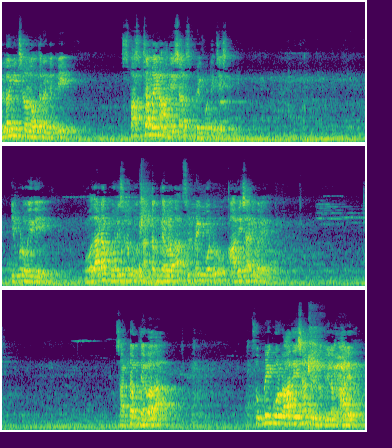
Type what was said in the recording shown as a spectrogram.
ఉల్లంఘించిన వాళ్ళు అవుతారని చెప్పి స్పష్టమైన ఆదేశాలు సుప్రీంకోర్టు ఇచ్చేసింది. ఇప్పుడు ఇది కోదాడ పోలీసులకు చట్టం తెలవదా? సుప్రీంకోర్టు ఆదేశాలు ఇవ్వలేదు? చట్టం తెలవదా సుప్రీంకోర్టు ఆదేశాలు వీళ్ళు- వీళ్ళకు రాలేదు.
